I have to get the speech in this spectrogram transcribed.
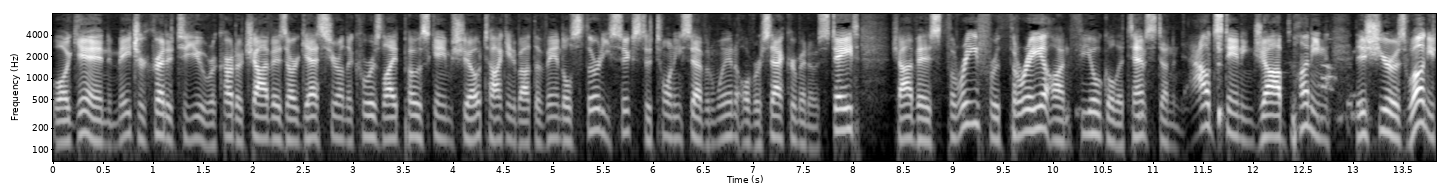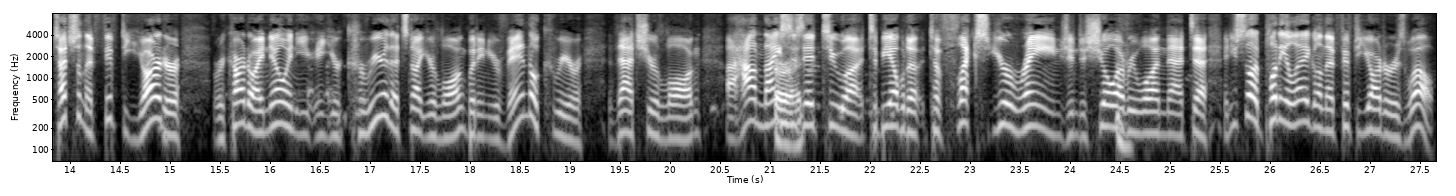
Well, again, major credit to you, Ricardo Chavez, our guest here on the Coors Light post-game show, talking about the Vandals' 36 to 27 win over Sacramento State. Chavez three for three on field goal attempts, done an outstanding job punting this year as well. And you touched on that 50-yarder, Ricardo. I know in, your career that's not your long, but in your Vandal career that's your long. Uh, how nice is it to uh, to be able to to flex your range and to show everyone that? Uh, and you still had plenty of leg on that 50-yarder as well.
